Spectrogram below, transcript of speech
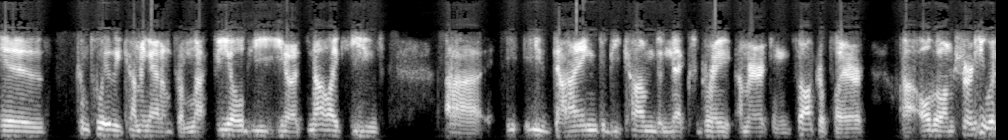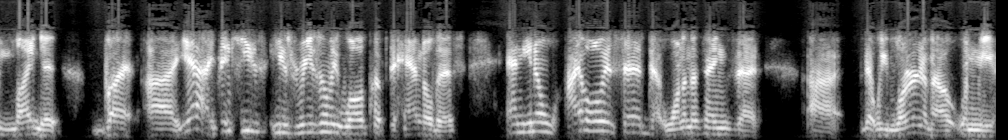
is completely coming at him from left field. He you know it's not like he's uh, he's dying to become the next great American soccer player. Uh, although I'm sure he wouldn't mind it. But uh, yeah, I think he's he's reasonably well equipped to handle this. And you know, I've always said that one of the things that uh, that we learn about when we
